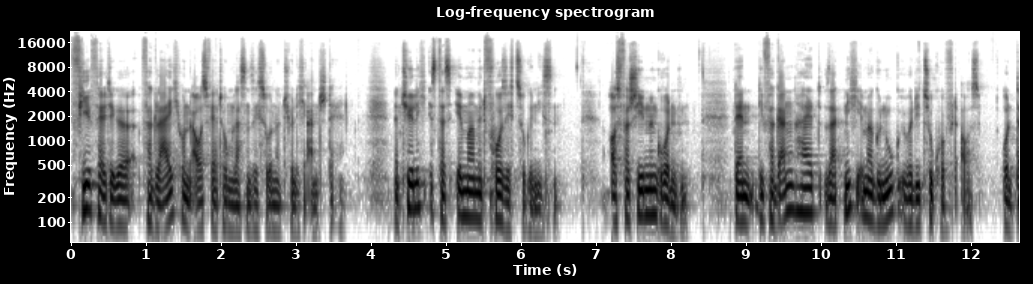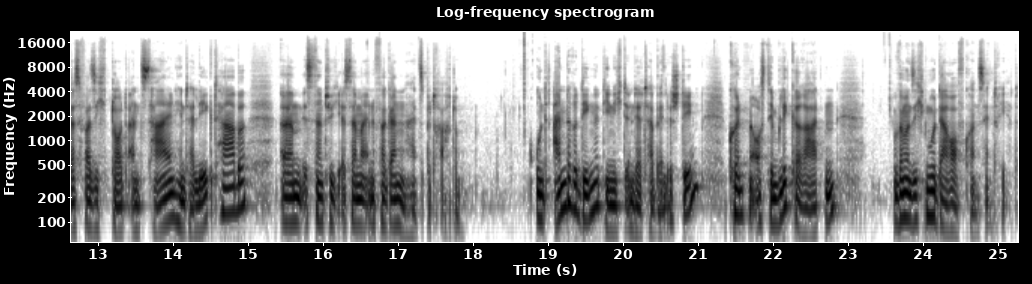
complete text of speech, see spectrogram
Vielfältige Vergleiche und Auswertungen lassen sich so natürlich anstellen. Natürlich ist das immer mit Vorsicht zu genießen. Aus verschiedenen Gründen. Denn die Vergangenheit sagt nicht immer genug über die Zukunft aus. Und das, was ich dort an Zahlen hinterlegt habe, ähm, ist natürlich erst einmal eine Vergangenheitsbetrachtung. Und andere Dinge, die nicht in der Tabelle stehen, könnten aus dem Blick geraten, wenn man sich nur darauf konzentriert.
